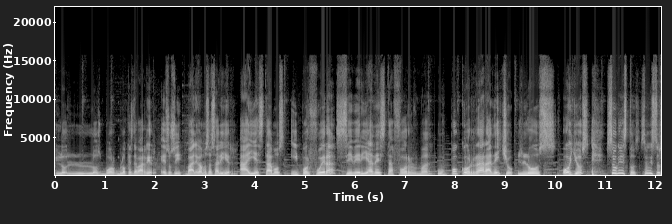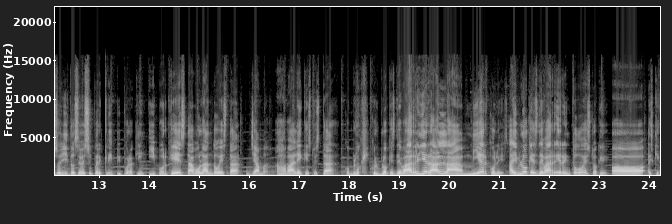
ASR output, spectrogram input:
los bloques de barrier, eso sí. Vale, vamos a salir. Ahí estamos. Y por fuera se vería de esta forma un poco rara. De hecho, los hoyos son estos, son estos hoyitos, se ve súper creepy por aquí. ¿Y por qué está volando esta llama? Ah, vale, que esto está con, bloque, con bloques de barrier a la miércoles. Hay bloques de barrier en todo esto aquí. Ah, es que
